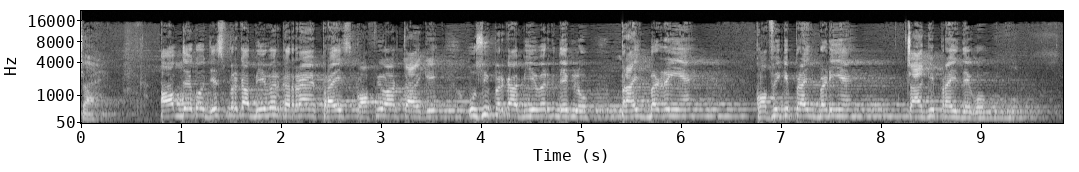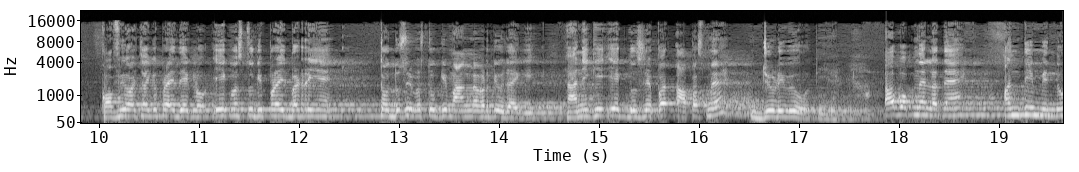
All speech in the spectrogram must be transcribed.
चाय। अब देखो, जिस प्रकार बिहेवियर कर रहे हैं प्राइस कॉफ़ी और चाय की, उसी प्रकार बिहेवियर देख लो। प्राइस बढ़ रही है। कॉफ़ी की प्राइस बढ़ी है। चाय की प्राइस देखो। कॉफ़ी और चाय की प्राइस देख लो। एक वस्तु की प्राइस बढ़ रही है तो दूसरी वस्तु की मांग में वृद्धि हो जाएगी। यानी कि एक दूसरे पर आपस में जुड़ी हुई होती है। अब अपने लेते हैं अंतिम बिंदु,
